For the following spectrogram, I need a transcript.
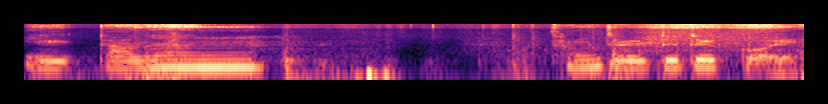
일단은 상자를 뜯을 거예요.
